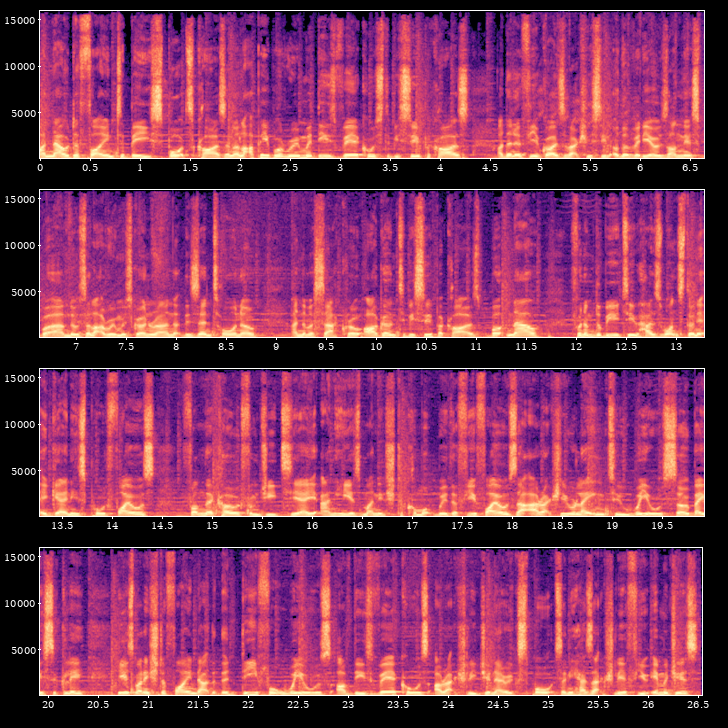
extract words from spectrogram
are now defined to be sports cars and a lot of people rumoured these vehicles to be supercars. I don't know if you guys have actually seen other videos on this but um, there was a lot of rumours going around that the Zentorno and the Massacro are going to be supercars but now FunMW2 has once done it again, he's pulled files from their code from GTA and he has managed to come up with a few files that are actually relating to wheels. So basically he has managed to find out that the default wheels of these vehicles are actually generic sports and he has actually a few images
